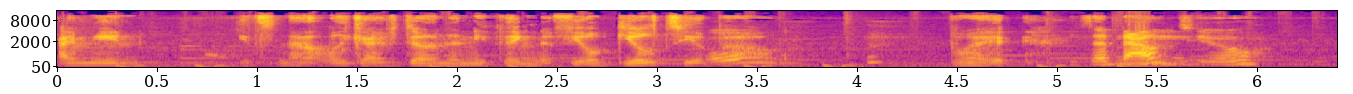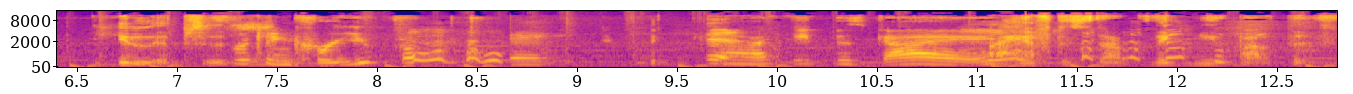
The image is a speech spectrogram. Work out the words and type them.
I mean, it's not like I've done anything to feel guilty about, Oh. but He's about Hmm. to. ellipses. Freaking creep. Hey. Oh, I hate this guy. I have to stop thinking about this.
